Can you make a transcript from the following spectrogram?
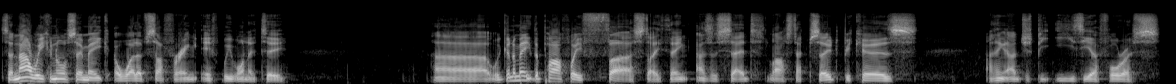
So now we can also make a well of suffering if we wanted to. Uh, we're going to make the pathway first, I think, as I said last episode, because I think that'd just be easier for us.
